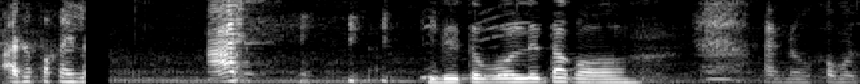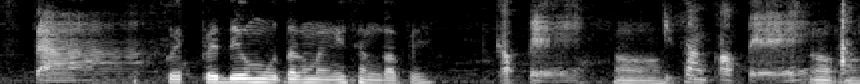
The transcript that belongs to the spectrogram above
ano pa kailangan? Ay! Dito po ulit ako. Ano, kamusta? P- pwede umutang ng isang kape? Kape? Oo. Isang kape? Oo.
